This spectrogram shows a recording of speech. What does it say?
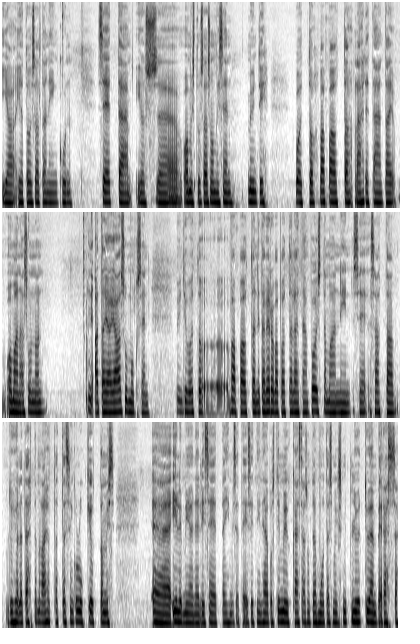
ja, ja toisaalta niin kuin se, että jos omistusasumisen myyntivoitto vapautta lähdetään tai oman asunnon tai asumuksen myyntivoitto vapautta, niitä verovapautta lähdetään poistamaan, niin se saattaa lyhyellä tähtäimellä aiheuttaa tässä niin lukkiuttamis ilmiön, eli se, että ihmiset ei sitten niin helposti myykkää sitä asuntoa ja muuta esimerkiksi työn perässä.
